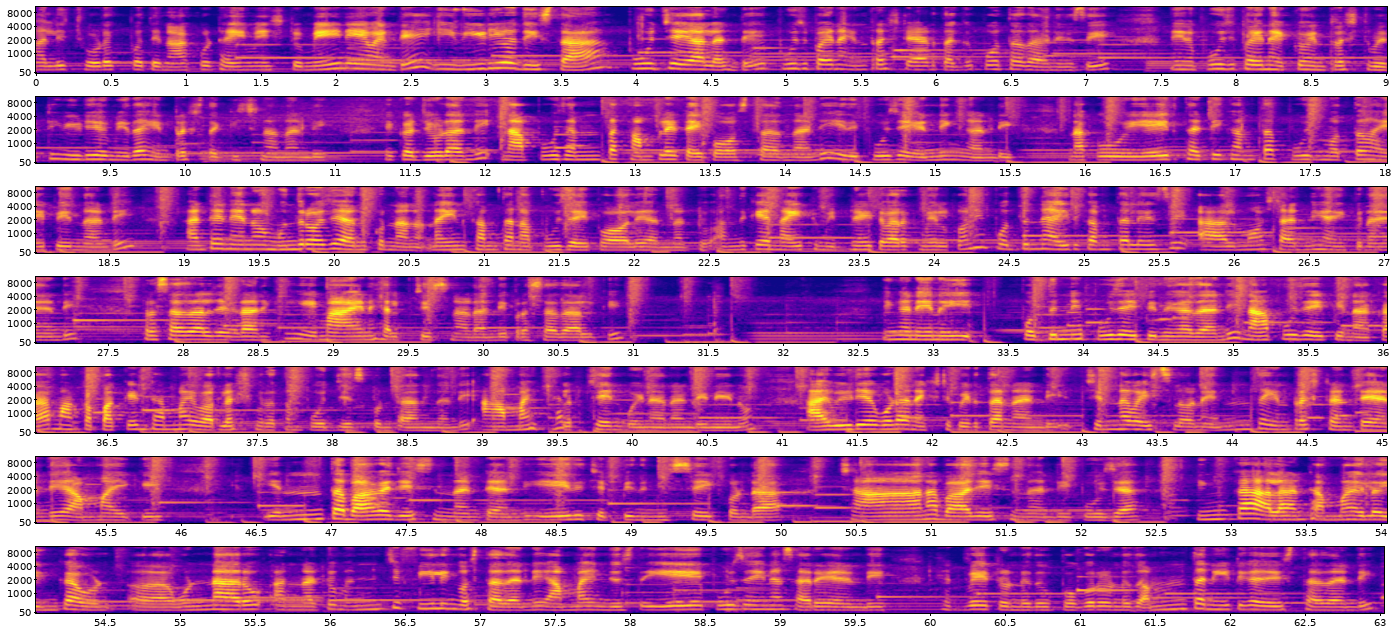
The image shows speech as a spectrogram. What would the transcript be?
మళ్ళీ చూడకపోతే నాకు టైం వేస్ట్ మెయిన్ ఏమంటే ఈ వీడియో తీస్తా పూజ చేయాలంటే పూజ పైన ఇంట్రెస్ట్ యాడ్ తగ్గిపోతుంది అనేసి నేను పూజ పైన ఎక్కువ ఇంట్రెస్ట్ పెట్టి వీడియో మీద ఇంట్రెస్ట్ తగ్గించినానండి. ఇక్కడ చూడండి నా పూజ అంతా కంప్లీట్ అయిపో వస్తుందండి ఇది పూజ ఎండింగ్ అండి. నాకు ఎయిట్ థర్టీకి అంతా పూజ మొత్తం అయిపోయిందండి. అంటే నేను ముందు రోజే అనుకున్నాను నైన్కి అంతా నా పూజ అయిపోవాలి అన్నట్టు. అందుకే నైట్ మిడ్ నైట్ వరకు మేల్కొని పొద్దున్నే ఐదుకి అంతా లేసి ఆల్మోస్ట్ అన్నీ అయిపోయినాయండి. ప్రసాదాలు చేయడానికి మా ఆయన హెల్ప్ అండి ప్రసాదాలకి. ఇంకా నేను పొద్దున్నే పూజ అయిపోయింది కదా అండి నా పూజ అయిపోయినాక మా అక్క పక్కింటి అమ్మాయి వరలక్ష్మి వ్రతం పూజ చేసుకుంటా ఉందండి ఆ అమ్మాయికి హెల్ప్ చేయని పోయినానండి నేను. ఆ వీడియో కూడా నెక్స్ట్ పెడతానండి. చిన్న వయసులోనే ఎంత ఇంట్రెస్ట్ అంటే అండి ఆ అమ్మాయికి ఎంత బాగా చేసిందంటే అండి ఏది చెప్పింది మిస్ చేయకుండా చాలా బాగా చేసిందండి పూజ. ఇంకా అలాంటి అమ్మాయిలో ఇంకా ఉన్నారు అన్నట్టు మంచి ఫీలింగ్ వస్తుందండి. అమ్మాయిని చూస్తే ఏ పూజ అయినా సరే అండి. హెడ్ వెయిట్ ఉండదు పొగరు ఉండదు అంత నీట్గా చేస్తుందండి.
